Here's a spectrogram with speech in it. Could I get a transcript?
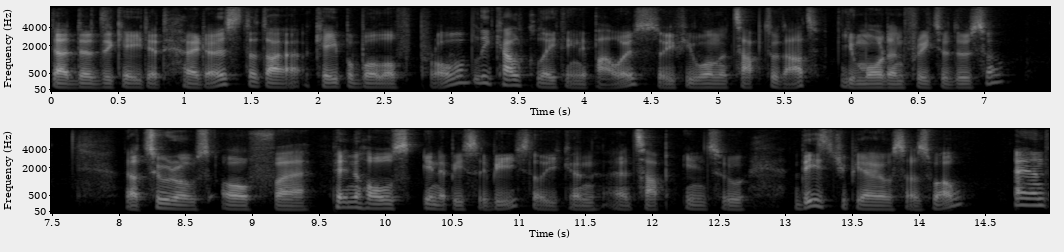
There are dedicated headers that are capable of probably calculating the powers, so if you want to tap to that, you're more than free to do so. There are two rows of uh, pinholes in a PCB, so you can uh, tap into these GPIOs as well. And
